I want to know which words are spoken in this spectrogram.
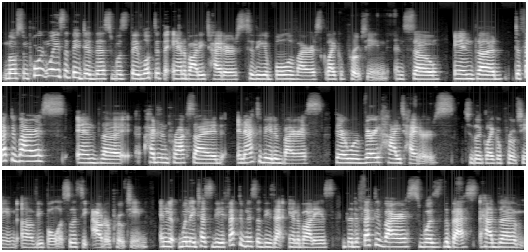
most important ways that they did this was they looked at the antibody titers to the Ebola virus glycoprotein. And so in the defective virus and the hydrogen peroxide inactivated virus, there were very high titers to the glycoprotein of Ebola. So that's the outer protein. And when they tested the effectiveness of these antibodies, the defective virus was the best, had the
